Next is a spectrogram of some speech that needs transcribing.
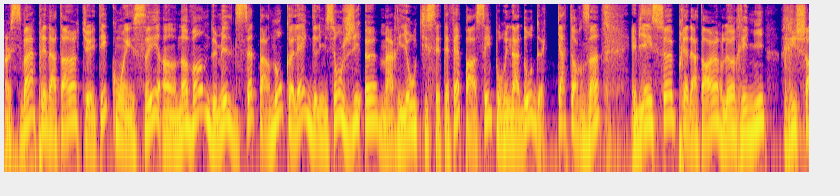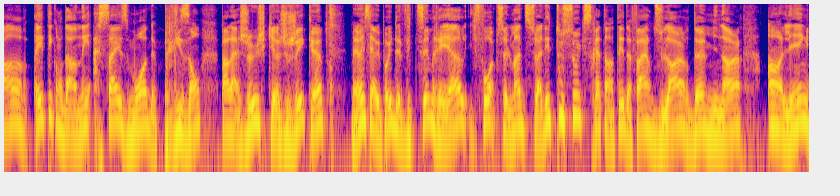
un cyberprédateur qui a été coincé en novembre 2017 par nos collègues de l'émission JE Mario qui s'était fait passer pour une ado de 14 ans. Eh bien, ce prédateur, là, Rémi Richard, a été condamné à 16 mois de prison par la juge qui a jugé que même s'il n'y avait pas eu de victimes réelles, il faut absolument dissuader tous ceux qui seraient tentés de faire du leurre de mineurs en ligne.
